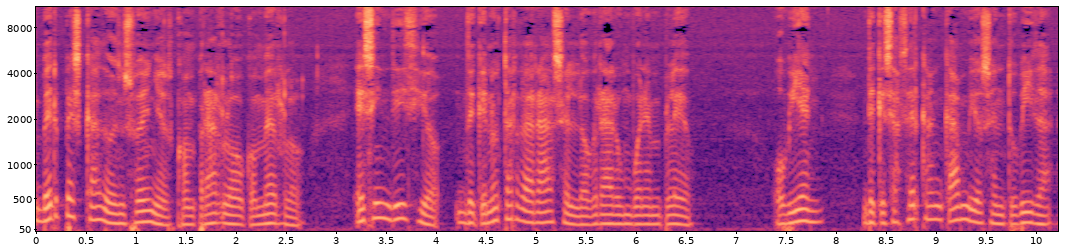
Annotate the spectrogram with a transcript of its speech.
Ver pescado en sueños, comprarlo o comerlo, es indicio de que no tardarás en lograr un buen empleo, o bien de que se acercan cambios en tu vida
